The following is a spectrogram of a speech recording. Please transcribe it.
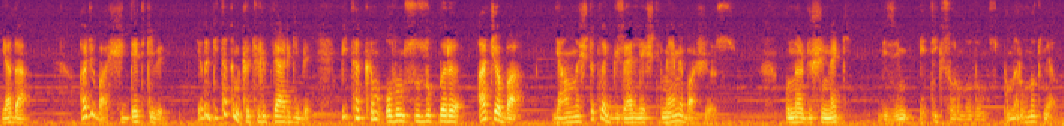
Ya da acaba şiddet gibi ya da bir takım kötülükler gibi bir takım olumsuzlukları acaba yanlışlıkla güzelleştirmeye mi başlıyoruz? Bunları düşünmek bizim etik sorumluluğumuz. Bunları unutmayalım.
